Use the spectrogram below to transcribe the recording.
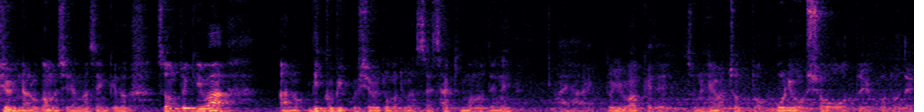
ジオになるかもしれませんけど、その時は、あの、ビクビクしてると思ってください、先物でね。はいはい。というわけで、その辺はちょっとご了承ということで、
